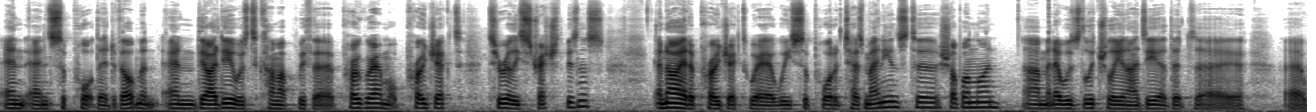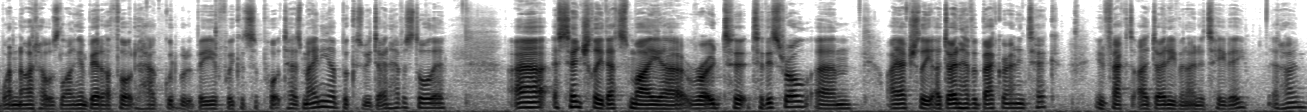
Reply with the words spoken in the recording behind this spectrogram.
and, and support their development. And the idea was to come up with a program or project to really stretch the business. And I had a project where we supported Tasmanians to shop online. Um, and it was literally an idea that uh, uh, one night I was lying in bed, I thought, how good would it be if we could support Tasmania because we don't have a store there. Uh, essentially, that's my uh, road to, to this role. Um, I actually I don't have a background in tech. In fact, I don't even own a TV at home.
